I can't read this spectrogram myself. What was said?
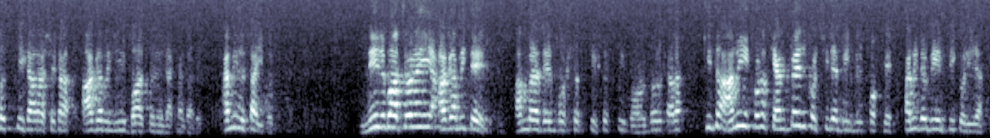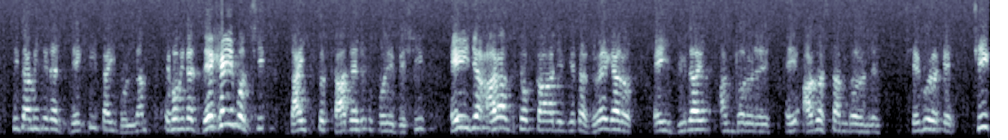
সত্যি কারা সেটা আগামী নির্বাচনে দেখা যাবে। আমিও তাই বলি। নির্বাচনেই আগামীতে আমরা দেখব সত্যি সত্যি বড় দল কারা। কিন্তু আমি কোনো ক্যাম্পেইন করছি না বিএনপির পক্ষে, আমি তো বিএনপি করি না। কিন্তু আমি যেটা দেখি তাই বললাম এবং এটা দেখেই বলছি, দায়িত্ব তাদের উপরে বেশি। এই যে আরাধ্য কাজ যেটা রয়ে গেল, এই জুলাই আন্দোলনের, এই আগস্ট আন্দোলনের, সেগুলোকে ঠিক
